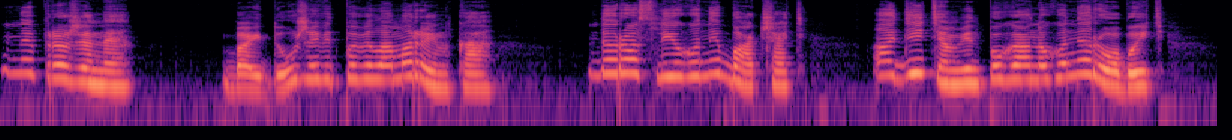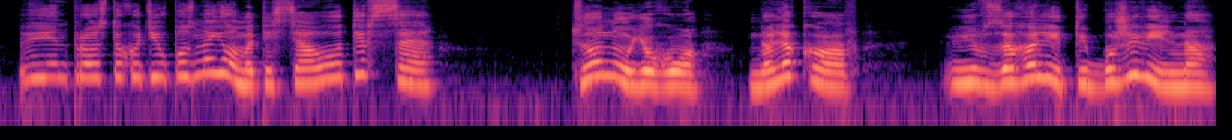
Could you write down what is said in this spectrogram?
Не прожене, байдуже відповіла Маринка. Дорослі його не бачать, а дітям він поганого не робить. Він просто хотів познайомитися, от і все. Та ну його налякав. І взагалі ти божевільна.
